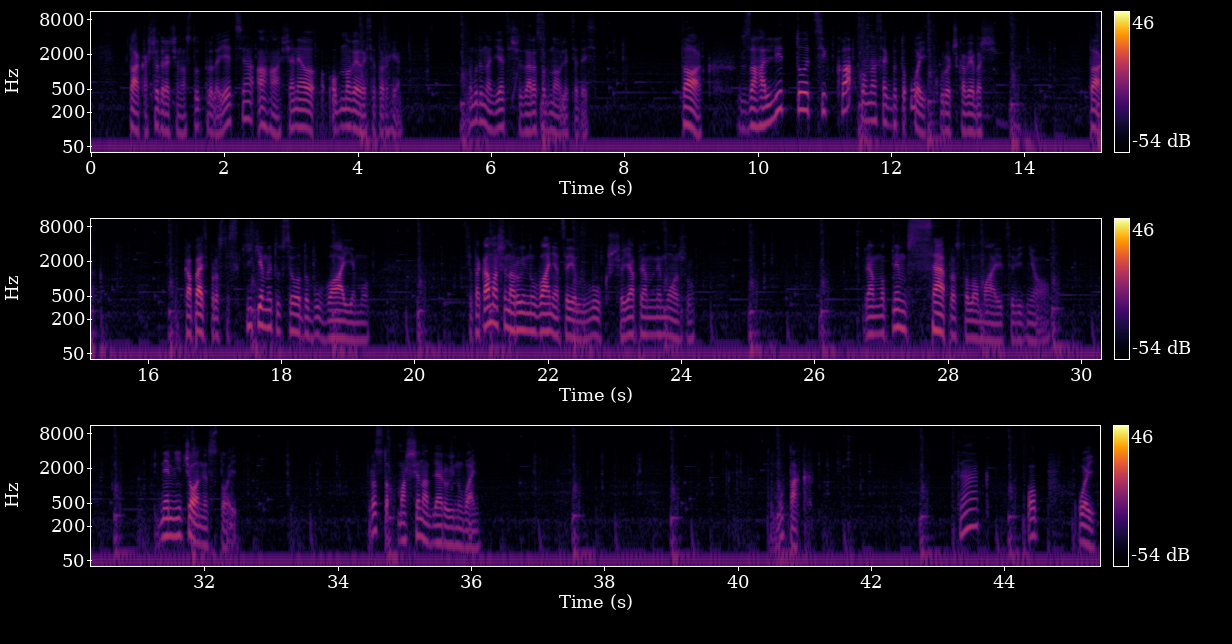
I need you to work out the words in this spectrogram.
Так, а що, до речі, у нас тут продається? Ага, ще не обновилися торги. Ну, будемо надіятися, що зараз обновляться десь. Так. Взагалі-то цікаво у нас якби то. Ой, курочка, вибач. Так. Капець просто, скільки ми тут всього добуваємо. Це така машина руйнування цей лук, що я прям не можу. Прям от ним все просто ломається від нього. Ним нічого не стоїть. Просто машина для руйнувань. Тому так. Так. Оп. Ой.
